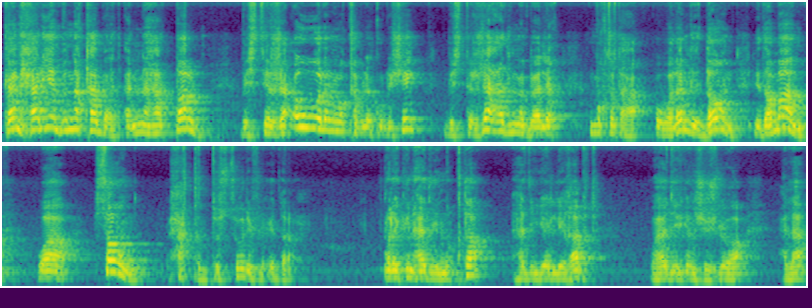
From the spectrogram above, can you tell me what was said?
كان حاليا بالنقابات أنها طلب باسترجاع أولا وقبل كل شيء باسترجاع هذه المبالغ المقتطعة أولا لضمان لضمان وصون الحق الدستوري في الإضرار ولكن هذه النقطة هذه هي اللي غابت وهذه كنسجلوها على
